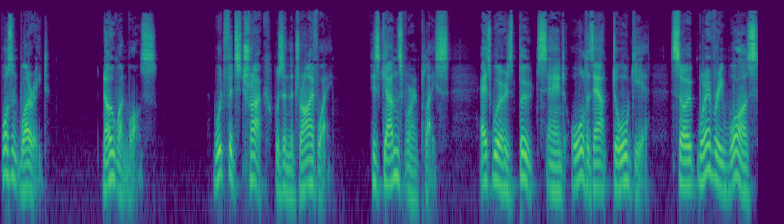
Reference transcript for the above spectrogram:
wasn't worried. No one was. Woodford's truck was in the driveway. His guns were in place, as were his boots and all his outdoor gear, so wherever he was,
